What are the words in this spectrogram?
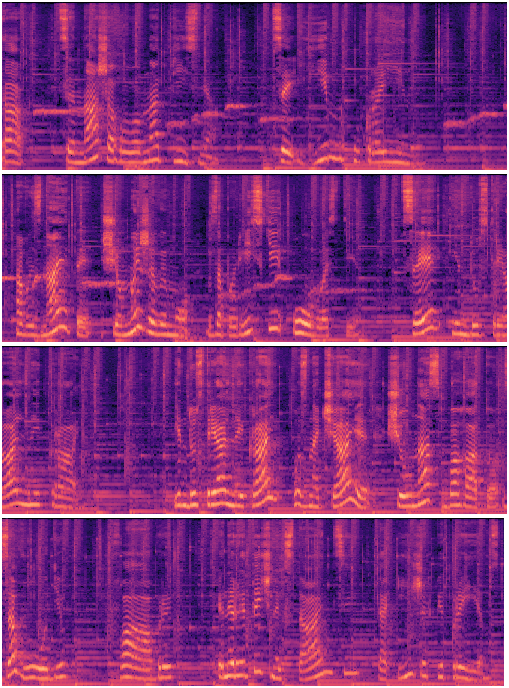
Так, це наша головна пісня. Це гімн України. А ви знаєте, що ми живемо в Запорізькій області. Це індустріальний край. Індустріальний край означає, що у нас багато заводів, фабрик, енергетичних станцій та інших підприємств.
